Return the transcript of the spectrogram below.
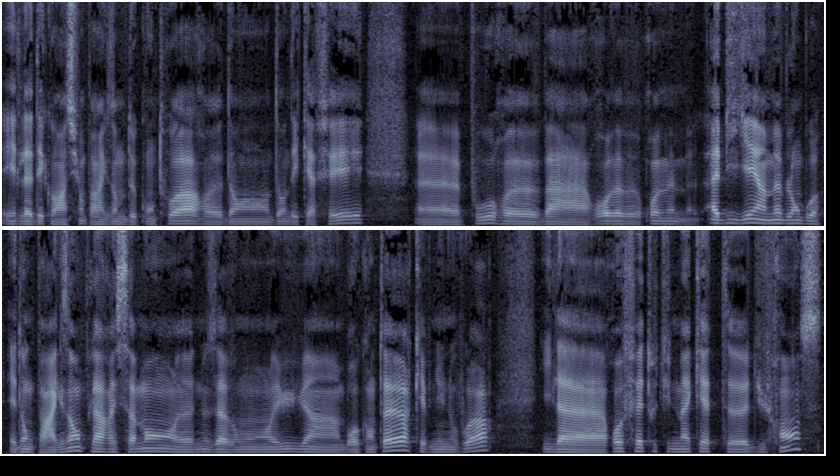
et de la décoration, par exemple, de comptoirs euh, dans, dans des cafés pour bah, habiller un meuble en bois. Et donc, par exemple, là récemment, nous avons eu un brocanteur qui est venu nous voir il a refait toute une maquette euh, du France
